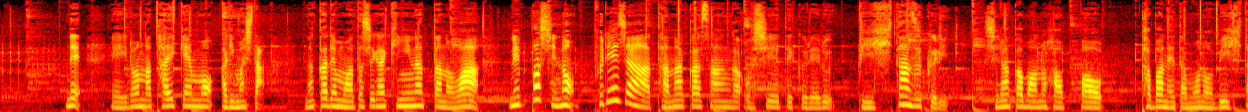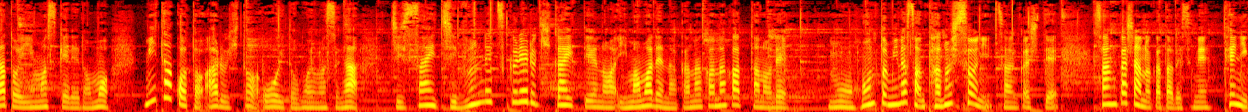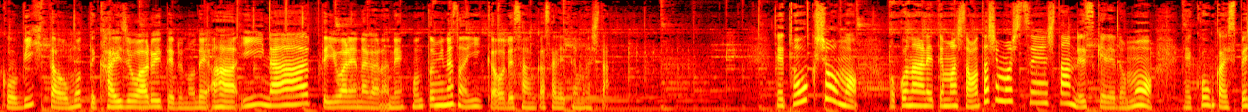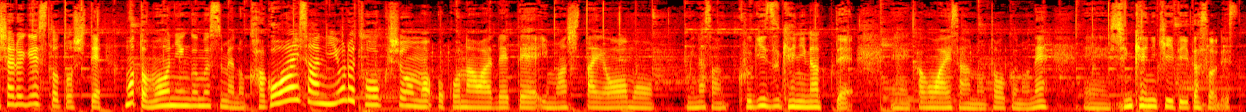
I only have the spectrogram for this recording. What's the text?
で、えー、いろんな体験もありました。中でも私が気になったのは熱波師のプレジャー田中さんが教えてくれるビヒタ作り。白樺の葉っぱを束ねたものをビヒタと言いますけれども見たことある人は多いと思いますが実際自分で作れる機会っていうのは今までなかなかなかったのでもうほんと皆さん楽しそうに参加して参加者の方ですね手にこうビヒタを持って会場を歩いてるのでああいいなーって言われながらねほんと皆さんいい顔で参加されてましたでトークショーも行われてました私も出演したんですけれどもえ今回スペシャルゲストとして元モーニング娘。の籠愛さんによるトークショーも行われていましたよもう皆さん釘付けになって、えー、かごあいさんのトークのね、えー、真剣に聞いていたそうです。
